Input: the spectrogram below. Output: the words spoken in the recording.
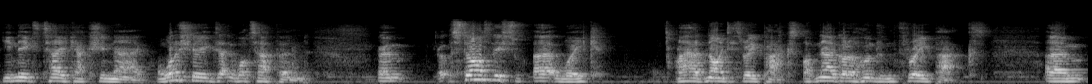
you need to take action now. I want to show you exactly what's happened. Um, at the start of this uh, week, I had 93 packs. I've now got 103 packs. Um,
